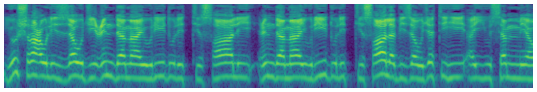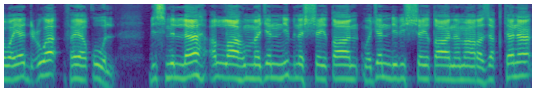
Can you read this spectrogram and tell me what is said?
يشرع للزوج عندما يريد الاتصال عندما يريد الاتصال بزوجته أن يسمي ويدعو فيقول بسم الله. اللهم جنبنا الشيطان وجنب الشيطان ما رزقتنا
